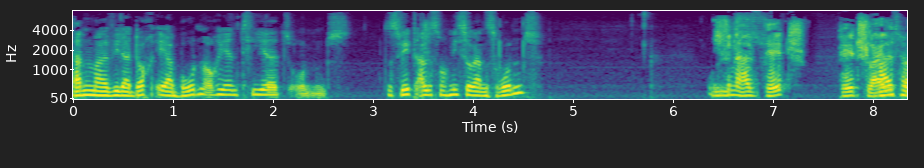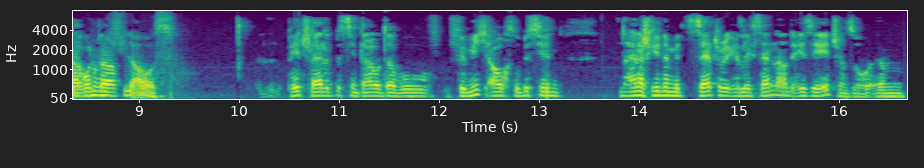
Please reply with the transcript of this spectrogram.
dann mal wieder doch eher bodenorientiert und das wirkt alles noch nicht so ganz rund. Ich Und finde halt Page, Page leidet halt darunter, viel aus. Page leidet ein bisschen darunter, wo für mich auch so ein bisschen in einer Schiene mit Cedric Alexander und ACH und so. Ähm,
